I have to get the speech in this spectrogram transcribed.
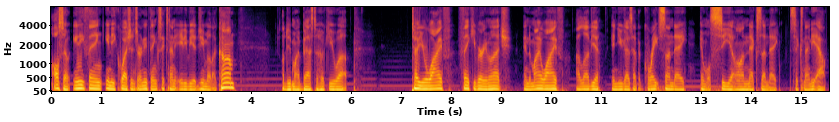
Also, anything, any questions or anything, 690ADV at gmail.com. I'll do my best to hook you up. Tell your wife, thank you very much. And to my wife, I love you and you guys have a great Sunday, and we'll see you on next Sunday. 690 out.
